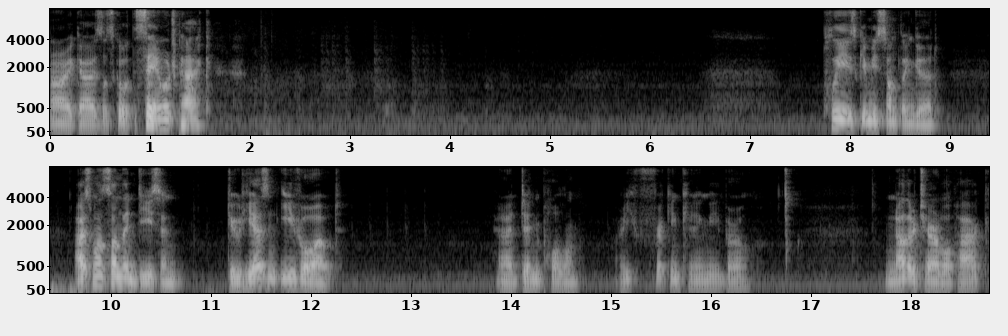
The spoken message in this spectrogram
Alright guys, let's go with the sandwich pack. Please give me something good. I just want something decent. Dude, he has an Evo out. And I didn't pull him. Are you freaking kidding me, bro? Another terrible pack.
